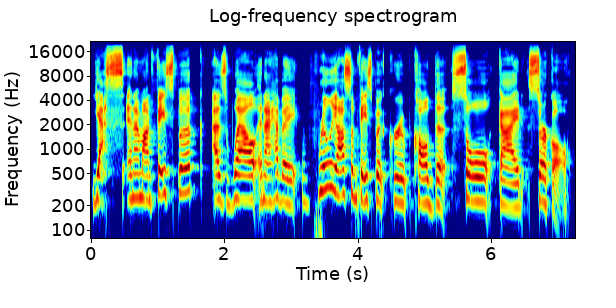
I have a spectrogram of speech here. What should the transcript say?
Yes. And I'm on Facebook as well. And I have a really awesome Facebook group called the Soul Guide Circle.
